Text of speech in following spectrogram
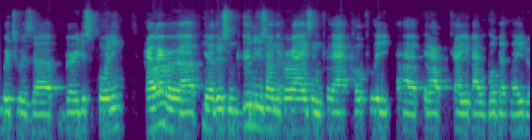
which was very disappointing. However, uh, you know, there's some good news on the horizon for that. Hopefully, uh, I'll tell you about a little bit later.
